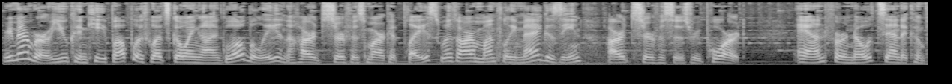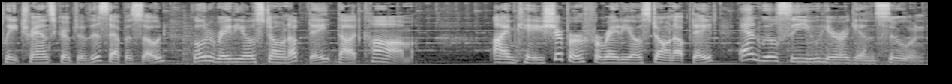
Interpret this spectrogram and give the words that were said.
Remember, you can keep up with what's going on globally in the hard surface marketplace with our monthly magazine, Hard Surfaces Report. And for notes and a complete transcript of this episode, go to RadioStoneUpdate.com. I'm Kay Shipper for Radio Stone Update, and we'll see you here again soon.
